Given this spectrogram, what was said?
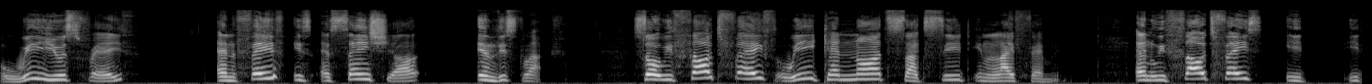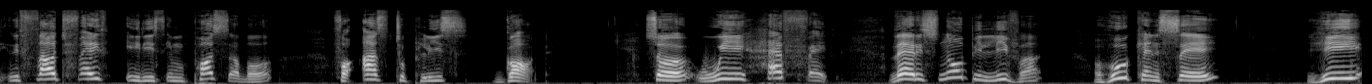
we use faith, and faith is essential in this life. So, without faith, we cannot succeed in life, family. And without faith, it, it, without faith, it is impossible for us to please God. So we have faith. There is no believer who can say he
